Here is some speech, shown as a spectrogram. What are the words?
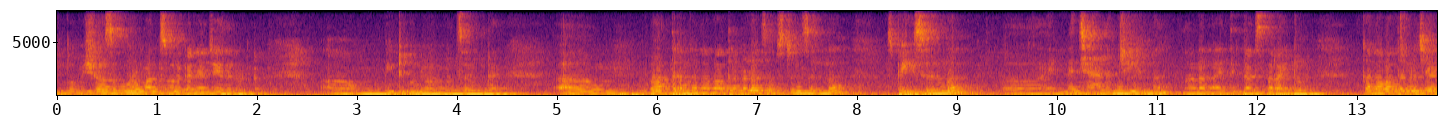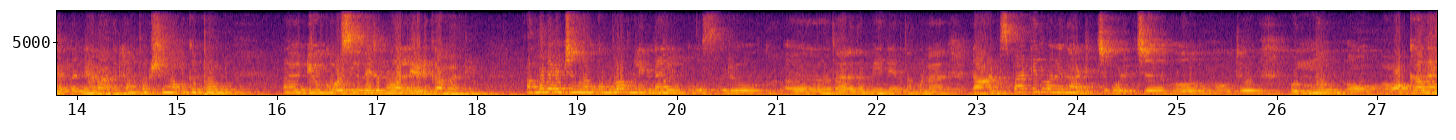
ഇപ്പോൾ വിശ്വാസപൂർവം മൻസൂറൊക്കെ ഞാൻ ചെയ്തിട്ടുണ്ട്. പി ടി കുഞ്ഞു സാറിന്റെ അത്തരം കഥാപാത്രങ്ങൾ സബ്സ്റ്റൻസുള്ള സ്പേസുള്ള എന്നെ ചാലഞ്ച് ചെയ്യുന്ന I think that's the right word കഥാപാത്രങ്ങൾ ചെയ്യണം തന്നെയാണ് ആഗ്രഹം. പക്ഷെ നമുക്കിപ്പം ഡ്യൂ കോഴ്സിൽ വരുന്നതല്ലേ എടുക്കാൻ പറ്റുള്ളൂ. അങ്ങനെ വെച്ച് നോക്കുമ്പോൾ ലിൻഡ ലൂക്കോസ് ഒരു താരതമ്യേനെ നമ്മൾ ഡാൻസ് പാർട്ടി എന്ന് പറയുന്ന അടിച്ചു പൊളിച്ച് ഒന്നും ഒരു ഒന്നും നോക്കാതെ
